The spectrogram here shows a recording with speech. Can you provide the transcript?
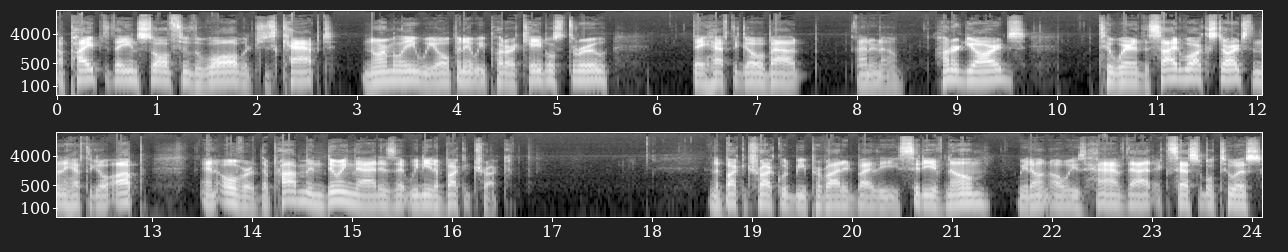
a pipe that they installed through the wall, which is capped. Normally, we open it, we put our cables through. They have to go about, I don't know, 100 yards to where the sidewalk starts, and then they have to go up and over. The problem in doing that is that we need a bucket truck. And the bucket truck would be provided by the city of Nome. We don't always have that accessible to us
